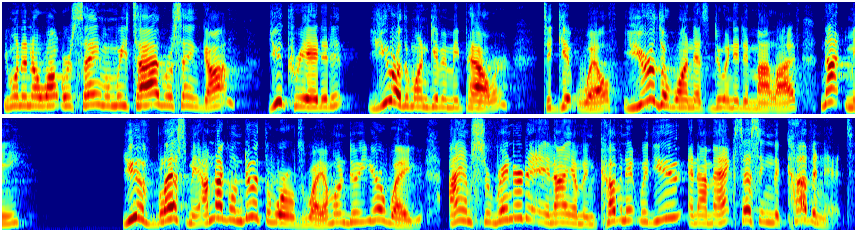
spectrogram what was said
You want to know what we're saying when we tithe? We're saying, God, you created it. You are the one giving me power to get wealth. You're the one that's doing it in my life, not me. You have blessed me. I'm not going to do it the world's way. I'm going to do it your way. I am surrendered and I am in covenant with you, and I'm accessing the covenant.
